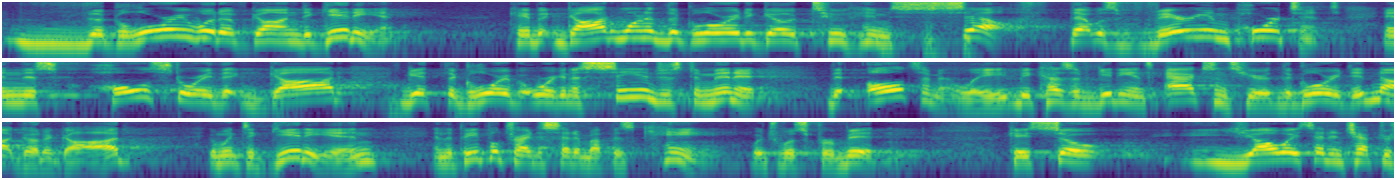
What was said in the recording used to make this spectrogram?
the glory would have gone to Gideon. Okay, but God wanted the glory to go to himself. That was very important in this whole story that God get the glory. But we're going to see in just a minute that ultimately, because of Gideon's actions here, the glory did not go to God. It went to Gideon, and the people tried to set him up as king, which was forbidden. Okay, so Yahweh said in chapter,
